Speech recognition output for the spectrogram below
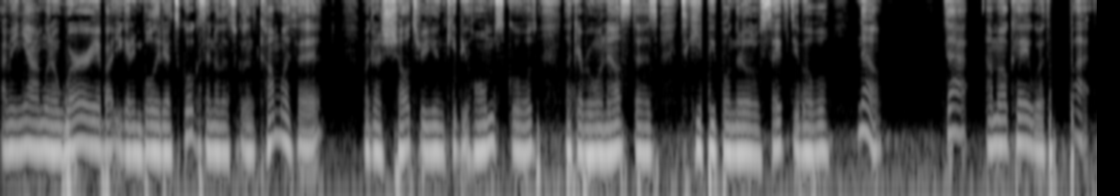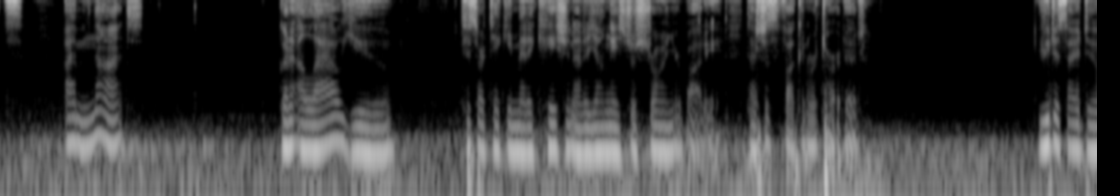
I mean, yeah, I'm gonna worry about you getting bullied at school because I know that's gonna come with it. I'm not gonna shelter you and keep you homeschooled like everyone else does to keep people in their little safety bubble. No, that I'm okay with, but I'm not gonna allow you to start taking medication at a young age destroying your body. That's just fucking retarded. You decide to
